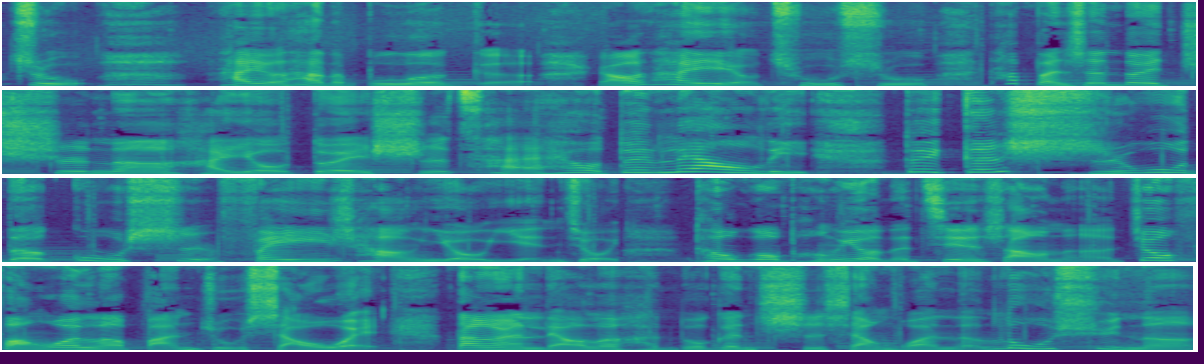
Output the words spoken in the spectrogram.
主，他有他的部落格，然后他也有出书。他本身对吃呢，还有对食材，还有对料理，对跟食物的故事非常有研究。透过朋友的介绍呢，就访问了版主小伟，当然聊了很多跟吃相关的。陆续呢，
